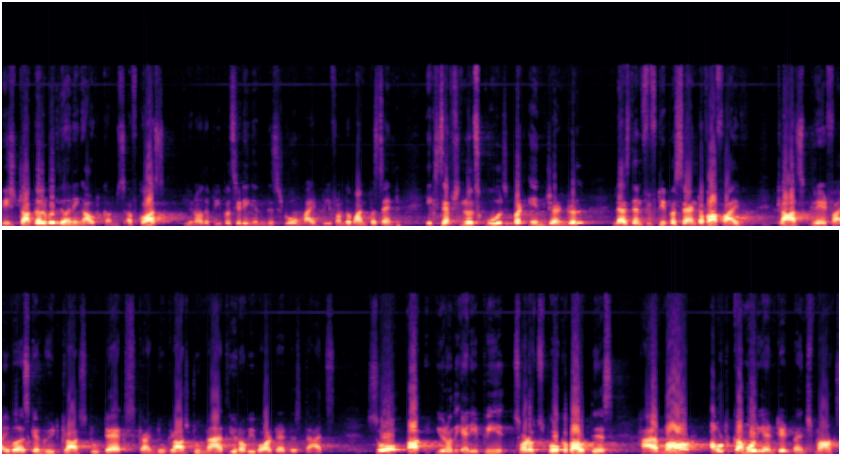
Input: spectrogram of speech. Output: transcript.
we struggle with learning outcomes. Of course, you know, the people sitting in this room might be from the 1% exceptional schools, but in general, less than 50% of our five class grade fivers can read class 2 text, can do class 2 math. You know, we've all read the stats. So, uh, you know, the NEP sort of spoke about this. Have more outcome oriented benchmarks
